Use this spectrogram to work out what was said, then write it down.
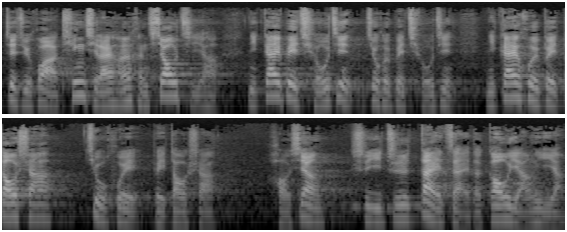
这句话听起来好像很消极啊，你该被囚禁就会被囚禁，你该会被刀杀就会被刀杀，好像是一只待宰的羔羊一样。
